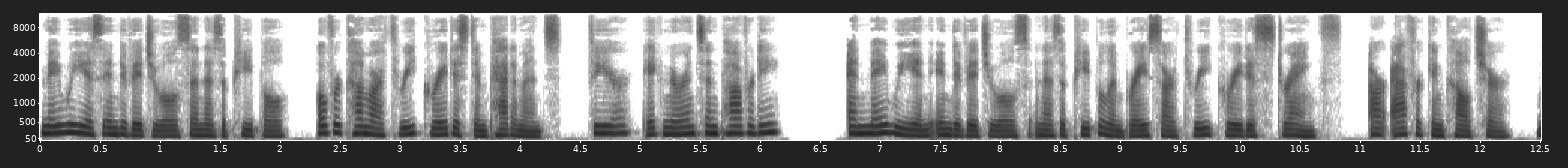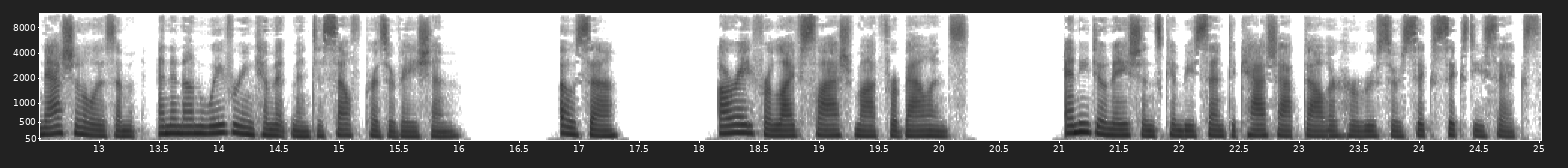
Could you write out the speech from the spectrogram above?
May we as individuals and as a people overcome our three greatest impediments fear, ignorance, and poverty? And may we, in individuals and as a people, embrace our three greatest strengths our African culture, nationalism, and an unwavering commitment to self preservation. OSA RA for Life slash M O T for Balance. Any donations can be sent to Cash App Dollar Harusser 666.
